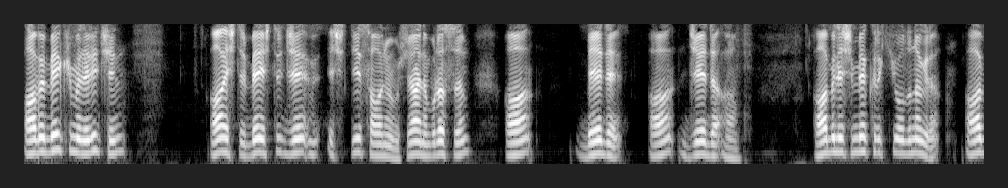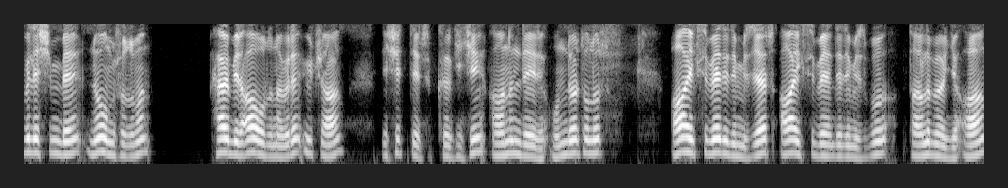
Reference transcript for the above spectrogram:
A ve B kümeleri için A eşittir B eşittir C eşitliği sağlanıyormuş. Yani burası A, B de A, C de A. A bileşim B 42 olduğuna göre A bileşim B ne olmuş o zaman? Her bir A olduğuna göre 3A eşittir 42. A'nın değeri 14 olur. A eksi B dediğimiz yer A eksi B dediğimiz bu taralı bölge A.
